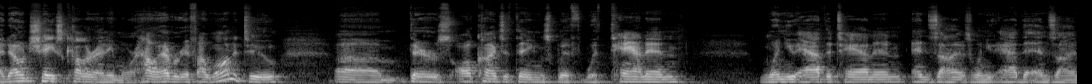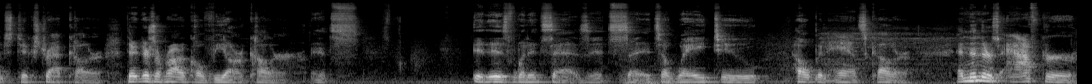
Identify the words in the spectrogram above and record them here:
I, don't chase color anymore. However, if I wanted to, um, there's all kinds of things with with tannin. When you add the tannin enzymes, when you add the enzymes to extract color, there, there's a product called VR Color. It's it is what it says. It's it's a way to help enhance color, and then there's after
